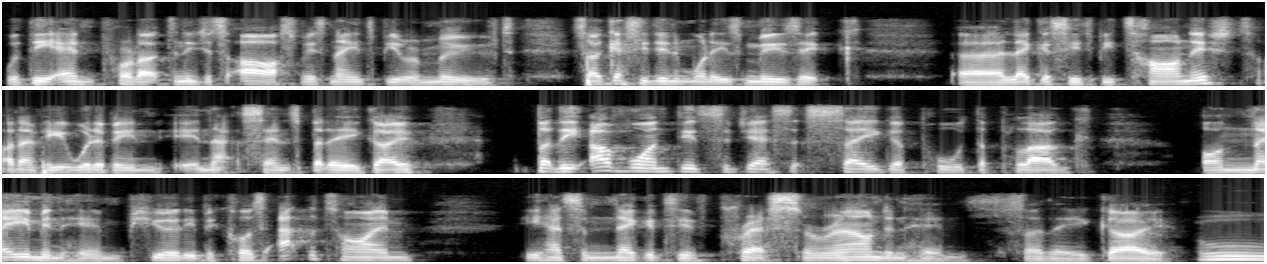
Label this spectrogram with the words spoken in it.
with the end product, and he just asked for his name to be removed. So I guess he didn't want his music uh, legacy to be tarnished. I don't think it would have been in that sense, but there you go. But the other one did suggest that Sega pulled the plug on naming him purely because at the time he had some negative press surrounding him. So there you go. Ooh.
